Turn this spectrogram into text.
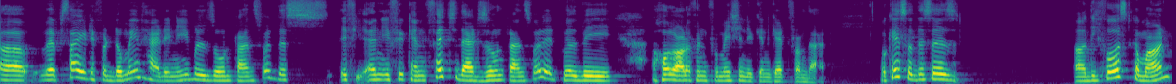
a website if a domain had enabled zone transfer this if you, and if you can fetch that zone transfer it will be a whole lot of information you can get from that. Okay so this is uh, the first command.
